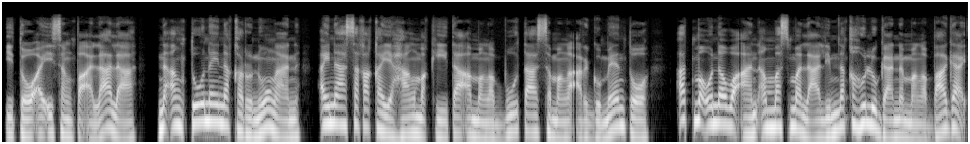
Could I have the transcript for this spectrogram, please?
Ito ay isang paalala na ang tunay na karunungan ay nasa kakayahang makita ang mga butas sa mga argumento at maunawaan ang mas malalim na kahulugan ng mga bagay.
